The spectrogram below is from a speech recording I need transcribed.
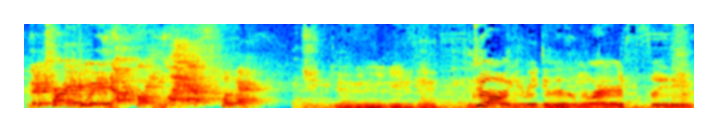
I'm gonna try and do it and not fucking laugh. Okay. Oh, you're making this worse, sweetie.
